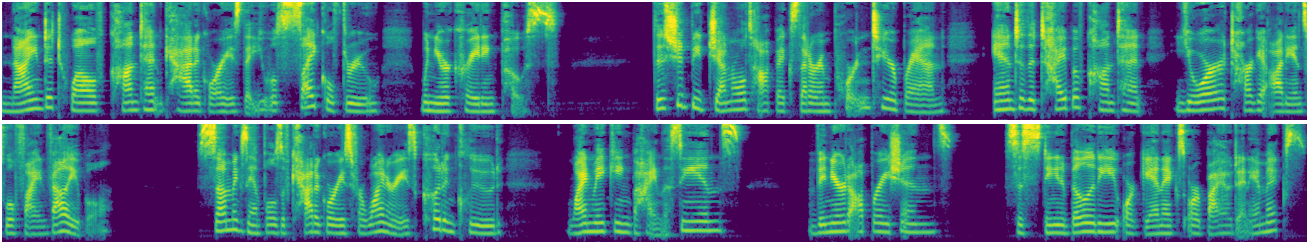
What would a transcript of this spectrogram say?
9 to 12 content categories that you will cycle through when you're creating posts. This should be general topics that are important to your brand and to the type of content your target audience will find valuable. Some examples of categories for wineries could include winemaking behind the scenes, vineyard operations, sustainability, organics, or biodynamics,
